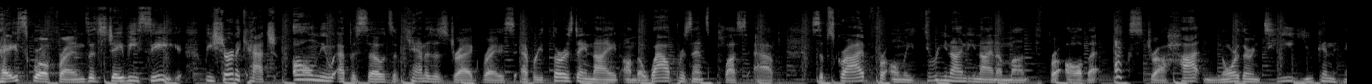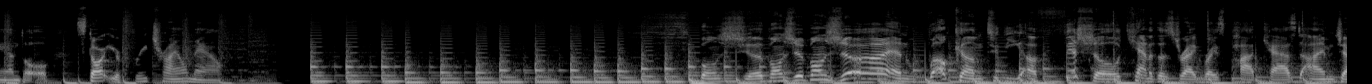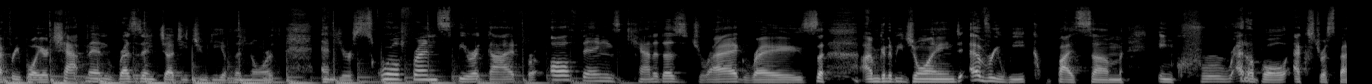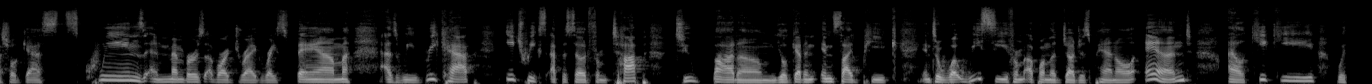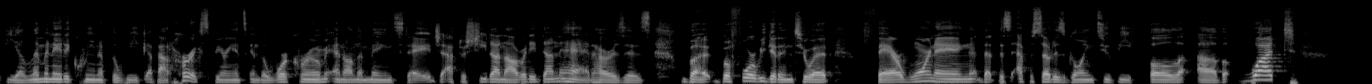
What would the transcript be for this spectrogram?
Hey, squirrel friends, it's JBC. Be sure to catch all new episodes of Canada's Drag Race every Thursday night on the WoW Presents Plus app. Subscribe for only $3.99 a month for all the extra hot northern tea you can handle. Start your free trial now. Bonjour, bonjour, bonjour, and welcome to the official Canada's Drag Race podcast. I'm Jeffrey Bowyer Chapman, resident Judgy Judy of the North, and your squirrel friend spirit guide for all things Canada's Drag Race. I'm going to be joined every week by some incredible extra special guests, queens, and members of our Drag Race fam as we recap each week's episode from top to bottom. You'll get an inside peek into what we see from up on the judges panel, and I'll kiki with the eliminated queen of the week about her experience in the workroom and on the main stage after she done already done had hers is. But before we get into it, fair warning that this episode is going to be full of what?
